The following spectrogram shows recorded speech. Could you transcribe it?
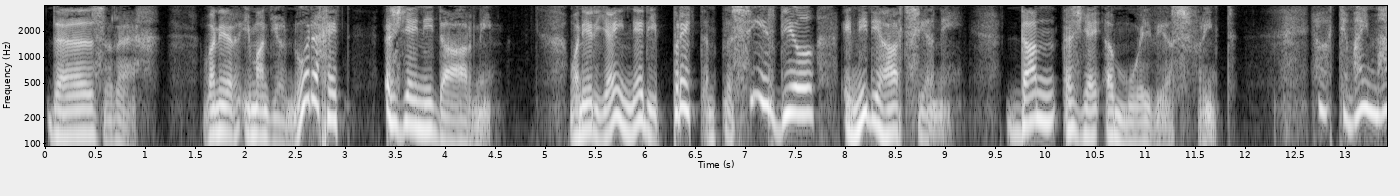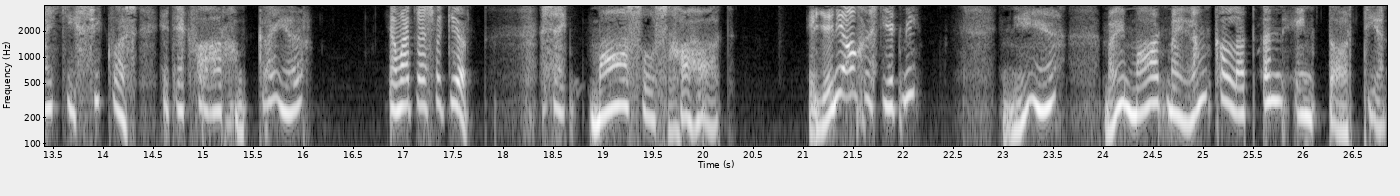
Dis reg. Wanneer iemand jou nodig het, is jy nie daar nie. Wanneer jy net die pret en plesier deel en nie die hartseer nie, dan is jy 'n mooi weersvriend. Ja, toe my maatjie siek was, het ek vir haar gaan kuier. En wat was verkeerd? Sy het masels gehad. Het jy nie aangesteek nie? Nee, my ma het my lankal laat inent daarteen,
